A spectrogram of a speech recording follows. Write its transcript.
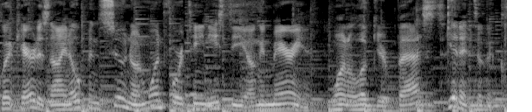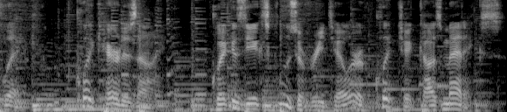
Clique Hair Design opens soon on 114 East DeYoung in Marion. Want to look your best? Get it into the Clique. Clique Hair Design. Clique is the exclusive retailer of Clique Chick Cosmetics.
